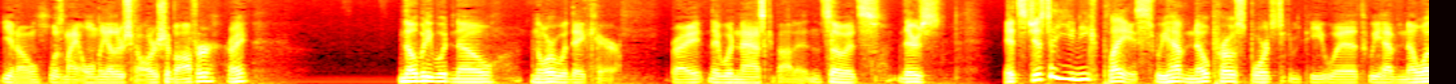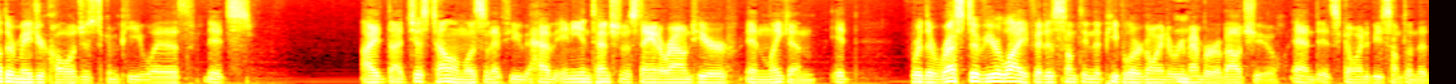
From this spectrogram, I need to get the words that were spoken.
you know, was my only other scholarship offer, right? Nobody would know, nor would they care, right? They wouldn't ask about it, and so it's there's it's just a unique place. We have no pro sports to compete with. We have no other major colleges to compete with. It's I I just tell them, listen, if you have any intention of staying around here in Lincoln, it for the rest of your life, it is something that people are going to mm. remember about you, and it's going to be something that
